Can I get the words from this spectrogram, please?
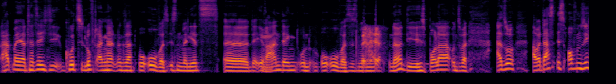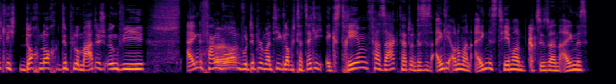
hat man ja tatsächlich die, kurz die Luft angehalten und gesagt, oh, oh, was ist denn, wenn jetzt äh, der Iran denkt und oh, oh, was ist, wenn ne, die Hisbollah und so weiter. Also, aber das ist offensichtlich doch noch diplomatisch irgendwie eingefangen Ja. worden, wo Diplomatie, glaube ich, tatsächlich extrem versagt hat und das ist eigentlich auch nochmal ein eigenes Thema, beziehungsweise ein eigenes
